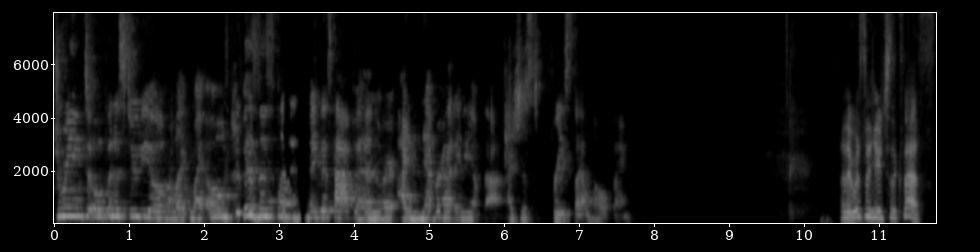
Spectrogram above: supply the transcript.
dream to open a studio or like my own business plan to make this happen, or I never had any of that. I just freestyled the whole thing. And it was a huge success.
